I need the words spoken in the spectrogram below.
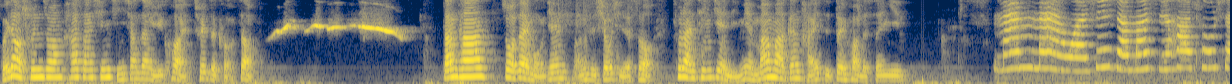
回到村庄，哈桑心情相当愉快，吹着口哨。当他坐在某间房子休息的时候，突然听见里面妈妈跟孩子对话的声音。妈妈，我是什么时候出生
